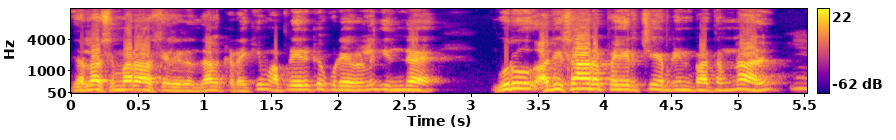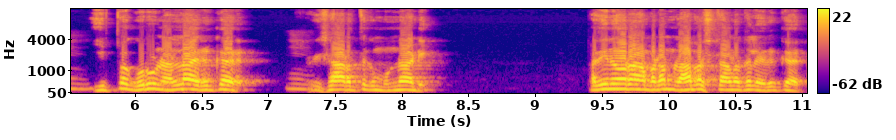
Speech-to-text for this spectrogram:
இதெல்லாம் சிம்மராசியில் இருந்தால் கிடைக்கும். அப்படி இருக்கக்கூடியவர்களுக்கு இந்த குரு அதிசார பயிற்சி அப்படின்னு பார்த்தோம்னா இப்போ குரு நல்லா இருக்காரு. அதிசாரத்துக்கு முன்னாடி. பதினோராம் இடம் லாபஸ்தானத்தில் இருக்கார்.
